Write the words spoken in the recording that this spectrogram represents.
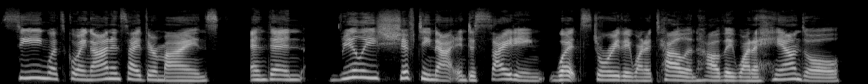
seeing what's going on inside their minds and then really shifting that and deciding what story they want to tell and how they want to handle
